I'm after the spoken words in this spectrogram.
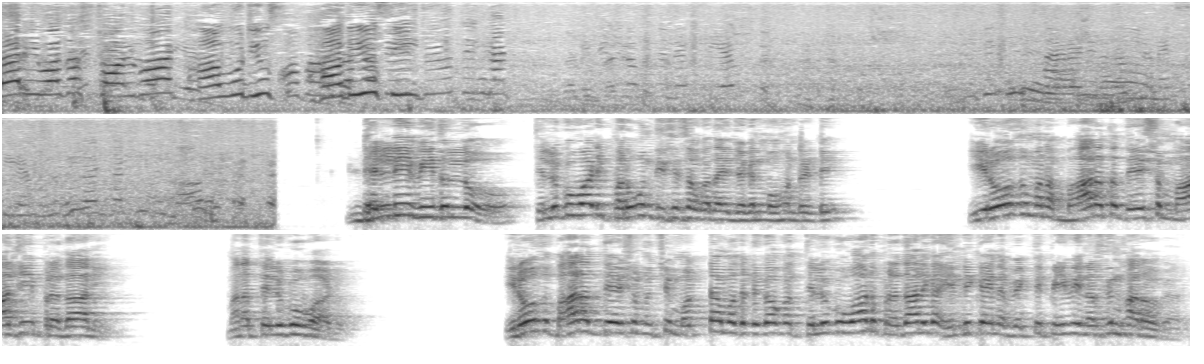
Sir, he was a stalwart. how would you, of how do you Andhra see, Pradesh. Do you think that he will become the next CM? Do you think Sir Reddy will become the next CM? ఢిల్లీ వీధుల్లో తెలుగువాడి పరువును తీసేసావు కదా ఈ జగన్మోహన్ రెడ్డి? ఈరోజు మన భారతదేశ మాజీ ప్రధాని మన తెలుగువాడు. ఈరోజు భారతదేశం నుంచి మొట్టమొదటిగా ఒక తెలుగువాడు ప్రధానిగా ఎన్నికైన వ్యక్తి పివి నరసింహారావు గారు.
